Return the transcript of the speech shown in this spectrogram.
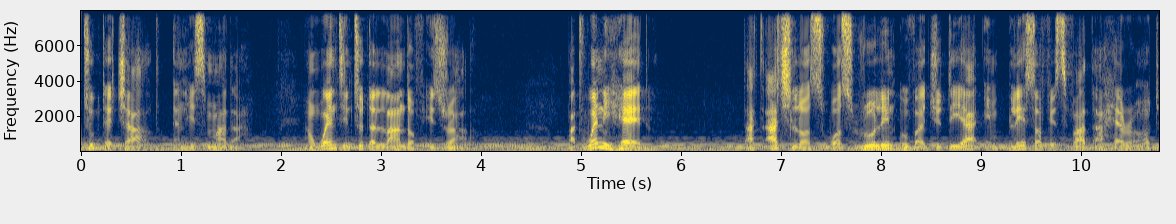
took the child and his mother, and went into the land of Israel. But when he heard that Archelaus was ruling over Judea in place of his father Herod,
